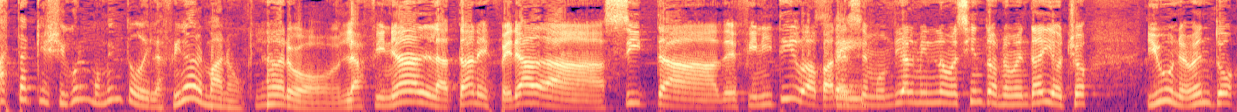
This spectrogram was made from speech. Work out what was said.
Hasta que llegó el momento de la final, Manu. Claro, la final, la tan esperada cita definitiva para Sí. ese Mundial 1998 y un evento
